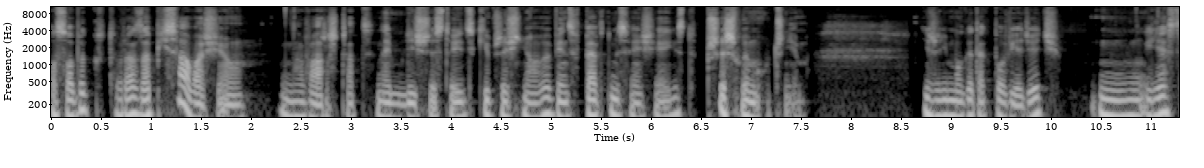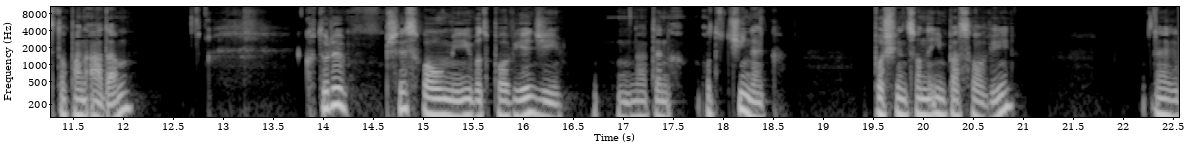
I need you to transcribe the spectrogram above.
osoby, która zapisała się na warsztat najbliższy stoicki wrześniowy, więc w pewnym sensie jest przyszłym uczniem. Jeżeli mogę tak powiedzieć, mm, jest to pan Adam, który przysłał mi w odpowiedzi na ten odcinek poświęcony impasowi e,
